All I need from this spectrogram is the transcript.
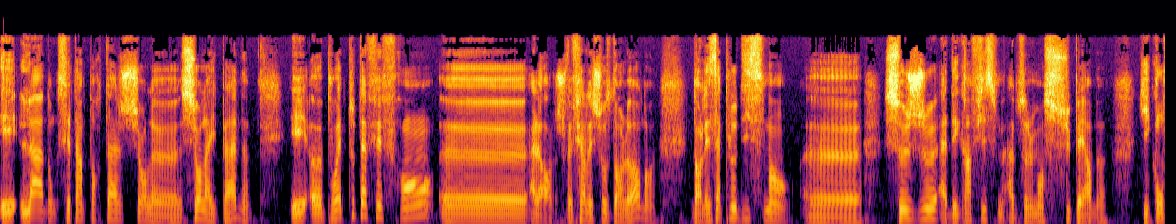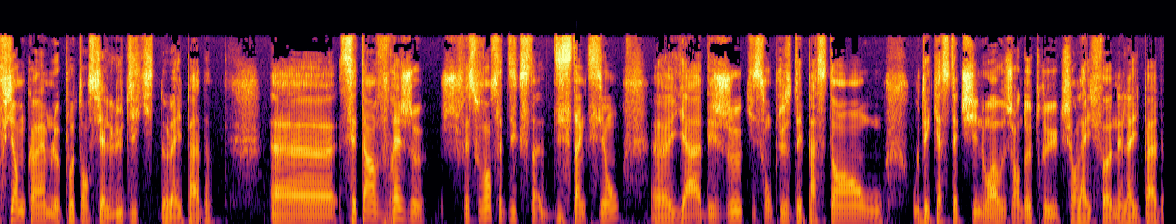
Et là, donc, c'est un portage sur le sur l'iPad. Et euh, pour être tout à fait franc, euh, alors je vais faire les choses dans l'ordre. Dans les applaudissements, euh, ce jeu a des graphismes absolument superbes qui confirment quand même le potentiel ludique de l'iPad. C'est un vrai jeu je fais souvent cette distinction. Euh, il y a des jeux qui sont plus des passe-temps ou, ou des casse-têtes chinois ou ce genre de trucs sur l'iPhone et l'iPad.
